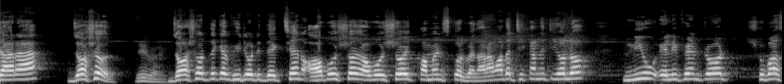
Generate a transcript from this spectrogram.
যারা যশোর জি ভাই। যশোর থেকে ভিডিওটি দেখছেন অবশ্যই অবশ্যই কমেন্টস করবেন। আর আমাদের ঠিকানাটি হলো new elephant road, Subhash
